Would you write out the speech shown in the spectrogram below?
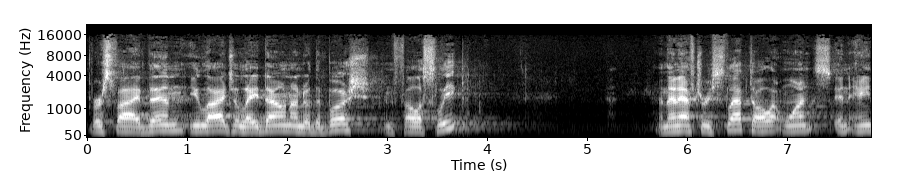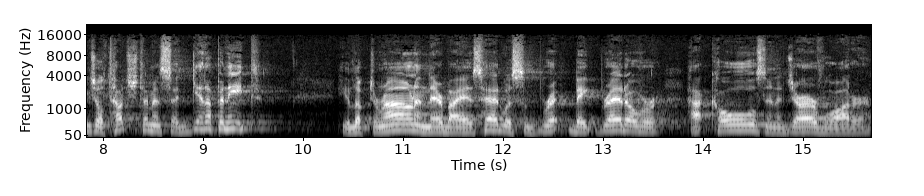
Verse 5 Then Elijah lay down under the bush and fell asleep. And then, after he slept all at once, an angel touched him and said, Get up and eat. He looked around, and there by his head was some baked bread over hot coals and a jar of water.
